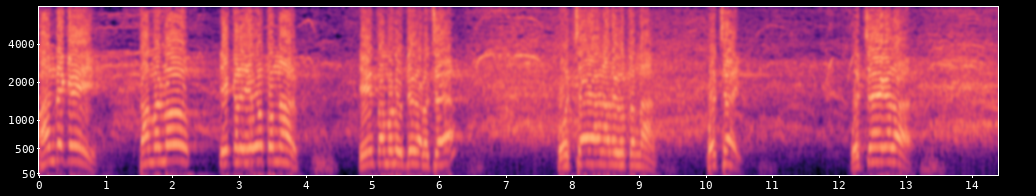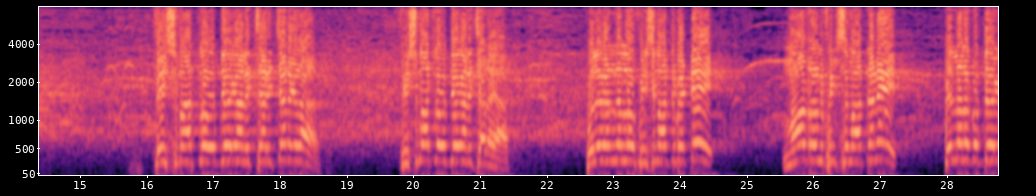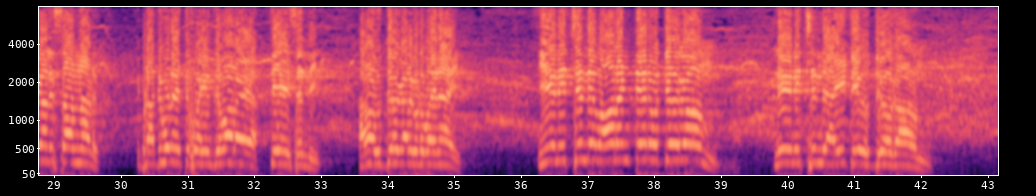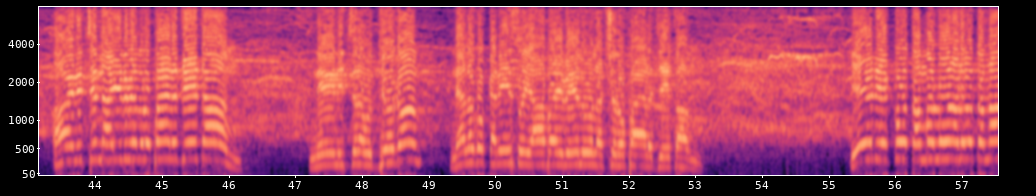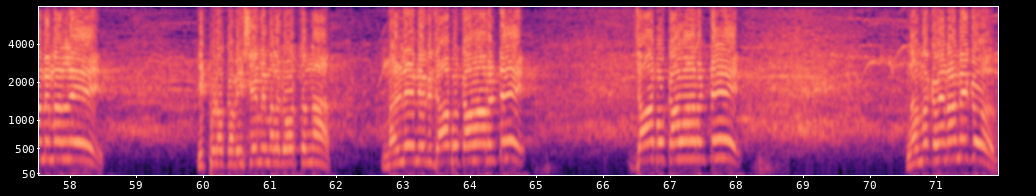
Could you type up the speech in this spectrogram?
అందుకే తమిళ్ళు ఇక్కడ యువత ఉన్నారు. ఏం తమిళ్ళు ఉద్యోగాలు వచ్చాయా? వచ్చాయా అని అడుగుతున్నా. వచ్చాయి. వచ్చాయి కదా. ఫిష్ మార్ట్లో ఉద్యోగాలు ఇచ్చారు ఇచ్చాడు కదా. ఫిష్ మార్ట్లో ఉద్యోగాలు ఇచ్చాడయా పులివెందల్లో ఫిష్ మార్ట్ పెట్టి మోడర్న్ ఫిష్ మార్ట్ అని పిల్లలకు ఉద్యోగాలు ఇస్తా అన్నాడు. ఇప్పుడు అది కూడా ఎత్తిపోయింది దివాలయ తీసేసింది. ఆ ఉద్యోగాలు కూడా పోయినాయి. ఈయనిచ్చింది వాలంటీర్ ఉద్యోగం. నేనిచ్చింది ఐటీ ఉద్యోగం. ఆయన ఇచ్చింది ఐదు వేల రూపాయల జీతం. నేనిచ్చిన ఉద్యోగం నెలకు కనీసం యాభై వేలు లక్ష రూపాయల జీతం. ఏది ఎక్కువ తమ్ముళ్ళు అడుగుతున్నా మిమ్మల్ని. ఇప్పుడు ఒక విషయం మిమ్మల్ని కోరుతున్నా. మళ్ళీ మీకు జాబు కావాలంటే జాబు కావాలంటే నమ్మకమేనా మీకు?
